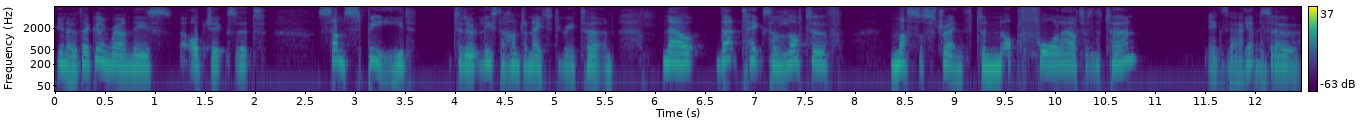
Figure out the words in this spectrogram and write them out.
You know, they're going around these objects at some speed to do at least a 180 degree turn. Now, that takes a lot of muscle strength to not fall out of the turn. Exactly. Yep. So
